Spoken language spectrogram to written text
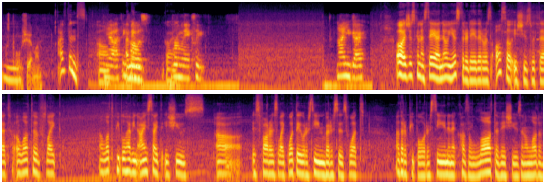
that's Mm. bullshit, man. I've been. Oh, Yeah, I think I, mean, was Go ahead. wrongly accused. Now you go. Oh, I was just gonna say. I know yesterday there was also issues with that. A lot of like, a lot of people having eyesight issues, uh, as far as like what they were seeing versus what other people were seeing, and it caused a lot of issues and a lot of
